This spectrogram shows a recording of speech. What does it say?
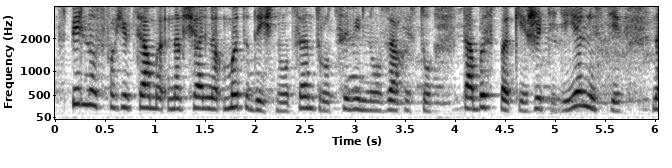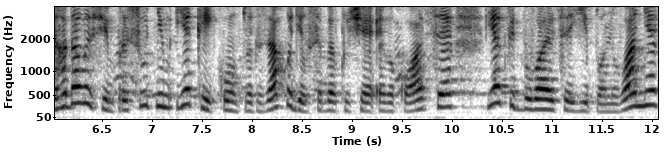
спільно з фахівцями навчально-методичного центру цивільного захисту та безпеки життєдіяльності нагадали всім присутнім, який комплекс заходів в себе включає евакуація, як відбувається її планування,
